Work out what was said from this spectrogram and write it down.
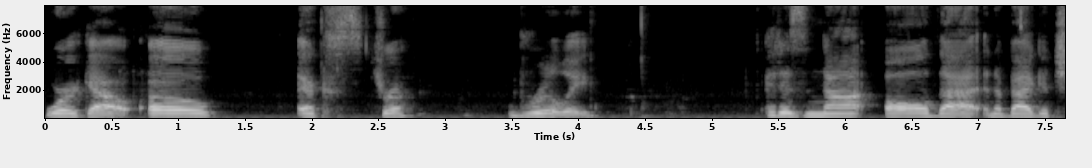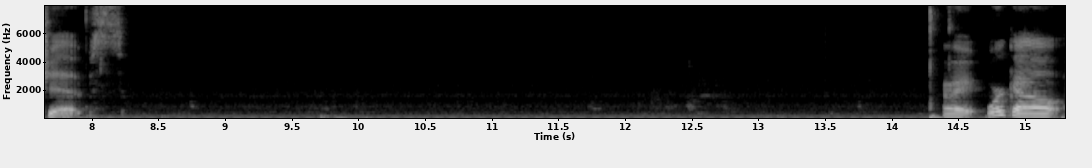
Work out. Oh, extra. Really. It is not all that in a bag of chips. Alright, workout.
